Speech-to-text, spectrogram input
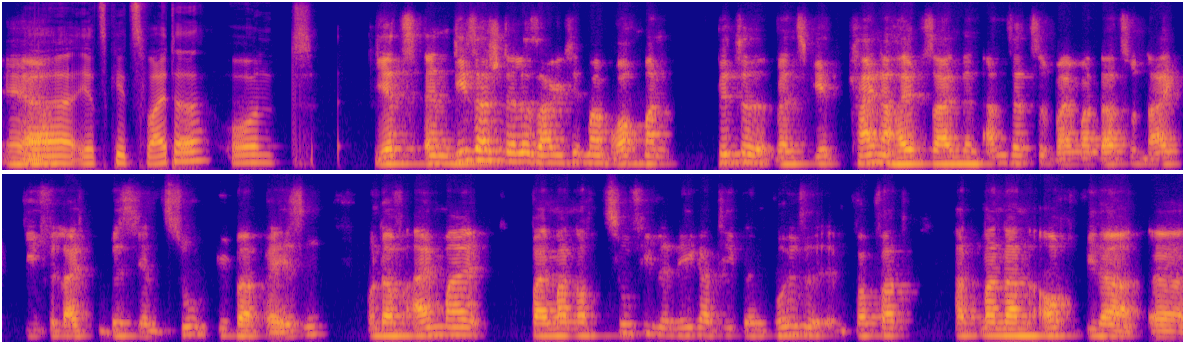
Ja. Äh, jetzt geht's weiter und jetzt an dieser Stelle sage ich immer, braucht man bitte, wenn es geht, keine halbseidenen Ansätze, weil man dazu neigt, die vielleicht ein bisschen zu überpacen und auf einmal, weil man noch zu viele negative Impulse im Kopf hat, hat man dann auch wieder äh,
